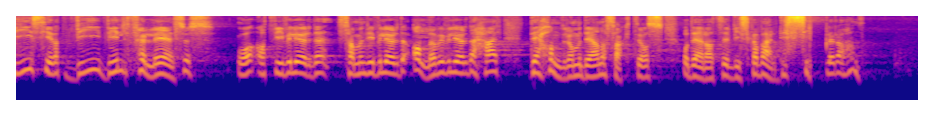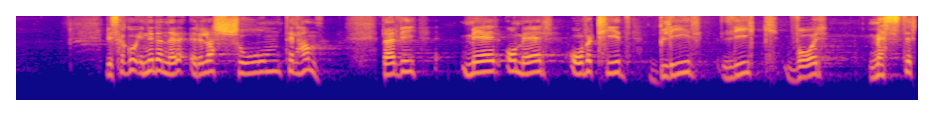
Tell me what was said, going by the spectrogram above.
vi sier at vi vil følge Jesus, og at vi vil gjøre det sammen, vi vil gjøre det alle, vi vil gjøre det her, det handler om det han har sagt til oss, og det er at vi skal være disipler av han. Vi skal gå inn i denne relasjonen til han, der vi mer og mer over tid blir lik vår mester.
